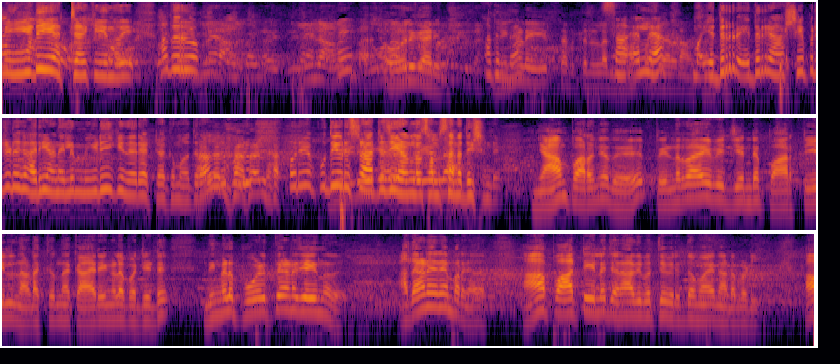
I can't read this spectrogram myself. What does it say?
മീഡിയ അറ്റാക്ക് ചെയ്യുന്നത് അതൊരു ഒരു കാര്യം. അല്ല എതിർ എതിർ രാഷ്ട്രീയ പാർട്ടിയുടെ കാര്യമാണെങ്കിലും മീഡിയക്ക് നേരെ അറ്റാക്ക് മാത്രം. അതൊരു ഒരു- ഒരു പുതിയൊരു സ്ട്രാറ്റജിയാണല്ലോ സംസ്ഥാന അധ്യക്ഷന്റെ. ഞാൻ പറഞ്ഞത് പിണറായി വിജയന്റെ പാർട്ടിയിൽ നടക്കുന്ന കാര്യങ്ങളെ പറ്റിയിട്ട് നിങ്ങൾ പുഴുത്തുകയാണ് ചെയ്യുന്നത്. അതാണ് ഞാൻ പറഞ്ഞത്. ആ പാർട്ടിയിലെ ജനാധിപത്യ വിരുദ്ധമായ നടപടി. ആ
